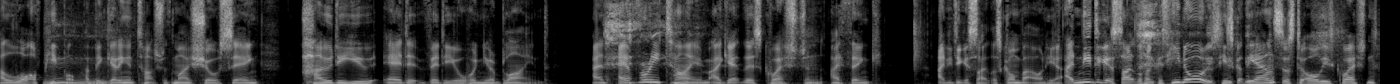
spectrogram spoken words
A lot of people mm. have been getting in touch with my show saying, "How do you edit video when you're blind?" And every time I get this question, I think, I need to get Sightless Combat on here. I need to get Sightless on because he knows he's got the answers to all these questions.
